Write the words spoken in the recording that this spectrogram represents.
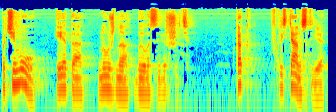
Почему это нужно было совершить? Как в христианстве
